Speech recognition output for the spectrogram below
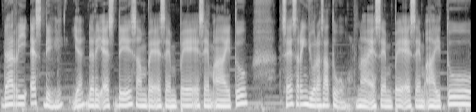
dari SD ya, dari SD sampai SMP, SMA itu saya sering juara satu. Nah, SMP, SMA itu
